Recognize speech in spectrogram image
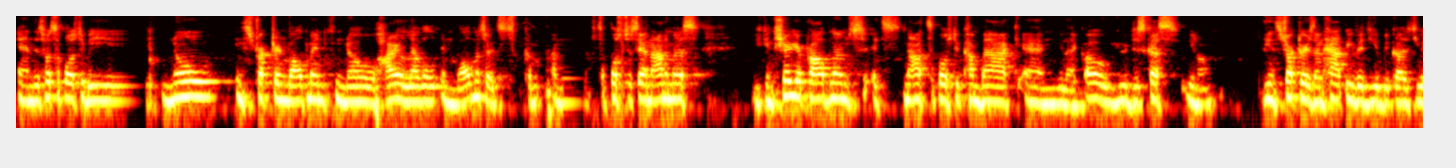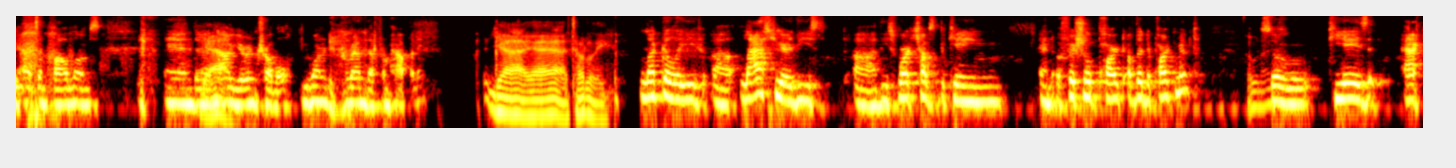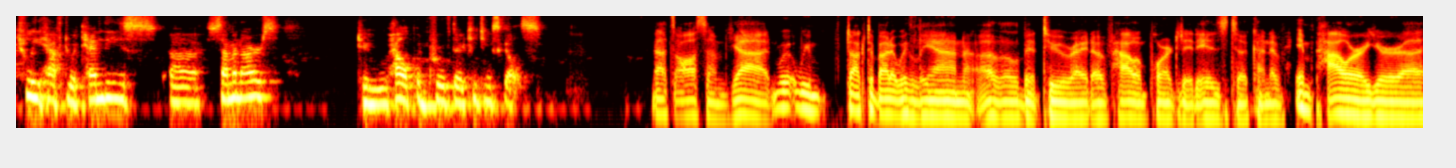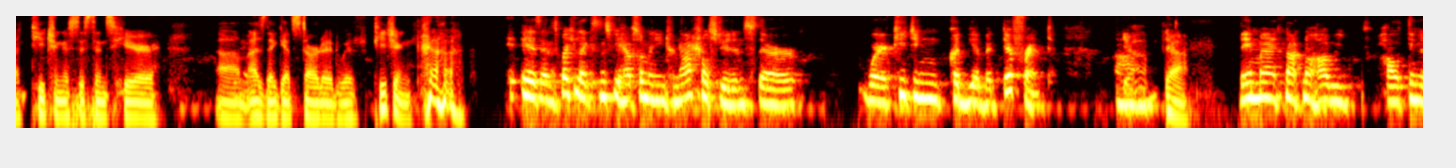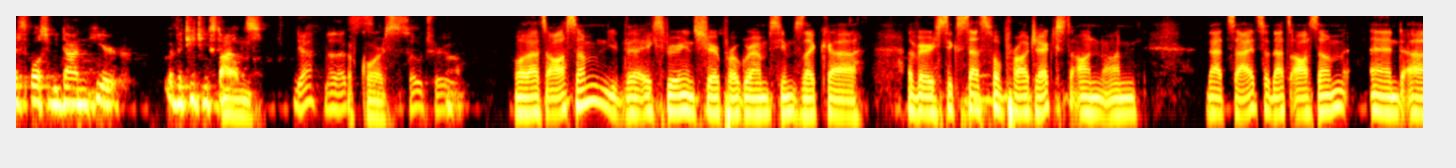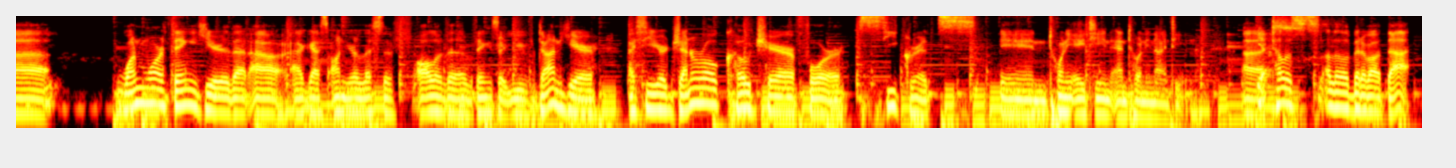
and this was supposed to be no instructor involvement, no higher level involvement. So it's I'm supposed to say anonymous. You can share your problems. It's not supposed to come back and be like, oh, you discuss, you know, the instructor is unhappy with you because you had some problems, and uh, yeah. now you're in trouble. You wanted to prevent that from happening. Yeah, yeah, yeah, totally. Luckily, uh, last year these uh, these workshops became an official part of the department. Oh, nice. So TAs actually have to attend these uh, seminars to help improve their teaching skills. That's awesome. Yeah, we, we, talked about it with Leanne a little bit too, right? Of how important it is to kind of empower your uh, teaching assistants here um, as they get started with teaching. it is, and especially like since we have so many international students there, where teaching could be a bit different. Um, yeah. Yeah. They might not know how we how things are supposed to be done here with the teaching styles. Um, yeah, no, that's of course so true. Well, that's awesome. The Experience Share program seems like uh, a very successful project on on that side. So that's awesome. And uh, one more thing here that uh, I guess on your list of all of the things that you've done here, I see you're general co-chair for Secrets in 2018 and 2019. Uh, yes. Tell us a little bit about that.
